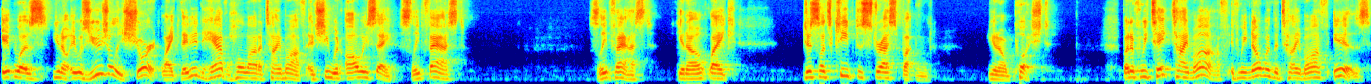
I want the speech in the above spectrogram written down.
it was you know it was usually short like they didn't have a whole lot of time off and she would always say sleep fast sleep fast you know like just let's keep the stress button you know pushed but if we take time off, if we know when the time off is,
